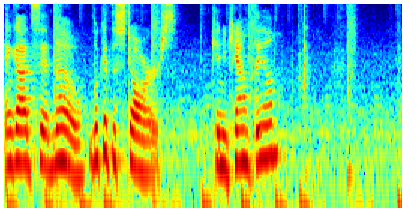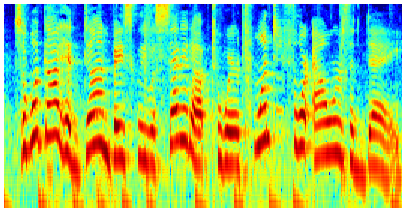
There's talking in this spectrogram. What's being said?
And God said, No, look at the stars. Can you count them? So, what God had done basically was set it up to where 24 hours a day,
